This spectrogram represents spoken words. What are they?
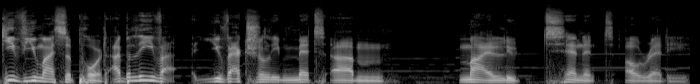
give you my support. I believe uh, you've actually met um, my lieutenant already.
